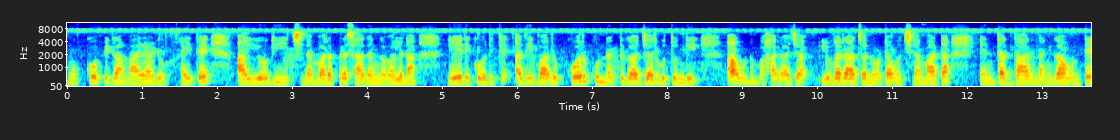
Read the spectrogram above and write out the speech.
ముక్కోపిగా మారాడు. అయితే ఆ యోగి ఇచ్చిన వరప్రసాదంగా వలన ఏది కోరితే అది వారు కోరుకున్నట్టుగా జరుగుతుంది. అవును మహారాజా యువరాజ నోట వచ్చిన మాట ఎంత దారుణంగా ఉంటే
